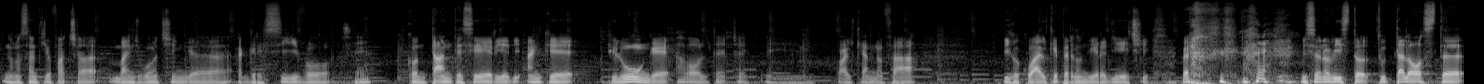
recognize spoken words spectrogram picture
nonostante io faccia binge watching eh, aggressivo sì. con tante serie di, anche più lunghe a volte cioè eh, qualche anno fa dico qualche per non dire dieci, però mi sono visto tutta Lost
